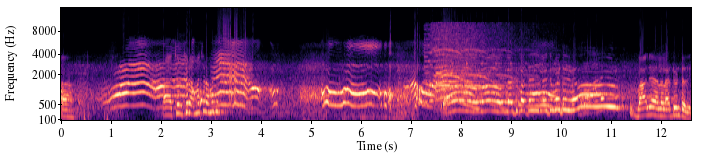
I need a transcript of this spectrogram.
ఆ, చూడు చూడు అమ్మ చూడు అమ్మ చూడు. లడ్డు పడ్డది లడ్డు పడ్డది వావ్. బాలే అలా లడ్డు ఉంటుంది.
